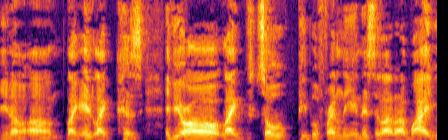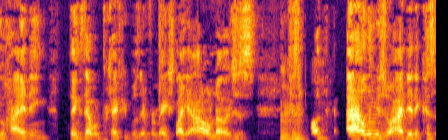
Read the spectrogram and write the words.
You know, um, like it like because if you're all like so people friendly and this and that, why are you hiding things that would protect people's information? Like I don't know, it's just because Mhm. I only reason why I did it because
